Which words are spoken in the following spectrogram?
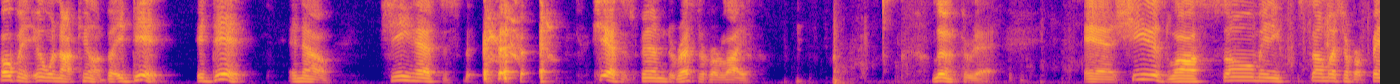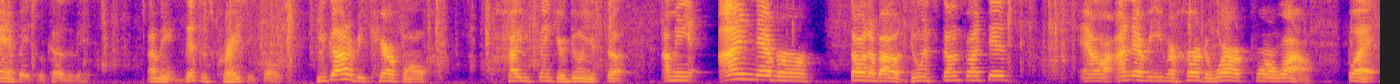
hoping it will not kill him. But it did. It did. And now she has to she has to spend the rest of her life living through that. And she has lost so many, so much of her fan base because of it. I mean, this is crazy, folks. You got to be careful how you think you're doing your stuff. I mean, I never thought about doing stunts like this, or I never even heard the word for a while. But,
